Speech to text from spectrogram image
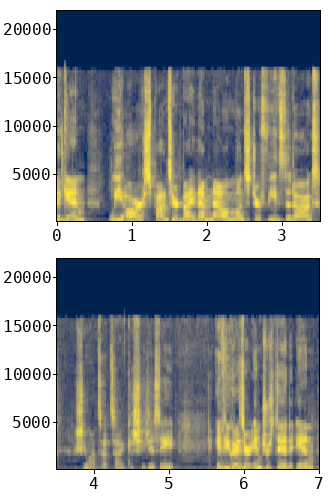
again, we are sponsored by them now. Muenster feeds the dogs. she wants outside because she just ate. If you guys are interested in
